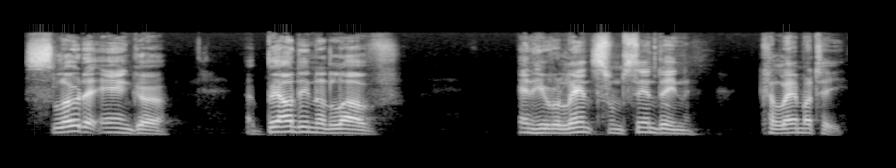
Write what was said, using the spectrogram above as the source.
slow to anger, abounding in love, and he relents from sending calamity.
